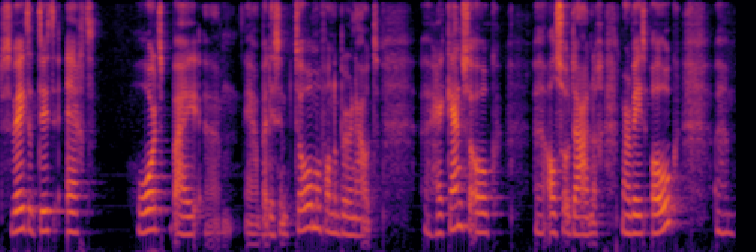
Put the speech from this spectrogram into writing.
Dus weet dat dit echt hoort bij, um, ja, bij de symptomen van de burn-out. Uh, herken ze ook uh, als zodanig. Maar weet ook um,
